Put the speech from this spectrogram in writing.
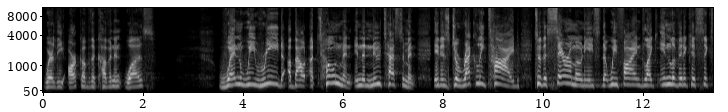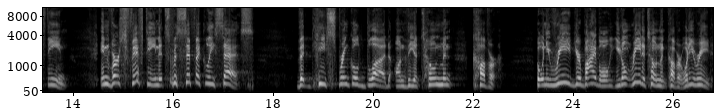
where the Ark of the Covenant was when we read about atonement in the New Testament, it is directly tied to the ceremonies that we find, like in Leviticus 16. In verse 15, it specifically says that he sprinkled blood on the atonement cover. But when you read your Bible, you don't read atonement cover. What do you read?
